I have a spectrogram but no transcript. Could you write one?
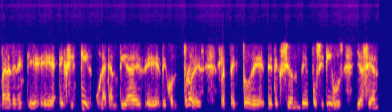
van a tener que eh, existir una cantidad de, de, controles respecto de detección de positivos, ya sean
